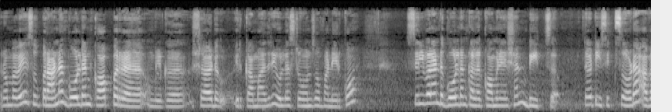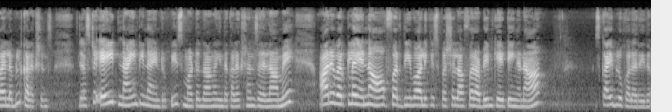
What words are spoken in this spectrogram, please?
ரொம்பவே சூப்பரான கோல்டன் காப்பர் உங்களுக்கு ஷர்டு இருக்க மாதிரி உள்ள ஸ்டோன்ஸும் பண்ணியிருக்கோம். Silver and golden colour combination beads thirty சிக்ஸோட available collections just eight ninety nine rupees மட்டும்தாங்க இந்த கலெக்ஷன்ஸ் எல்லாமே. ஆரி ஒர்க்கில் என்ன ஆஃபர் தீபாவளிக்கு ஸ்பெஷல் ஆஃபர் அப்படின்னு கேட்டிங்கன்னா ஸ்கை ப்ளூ கலர் இது.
